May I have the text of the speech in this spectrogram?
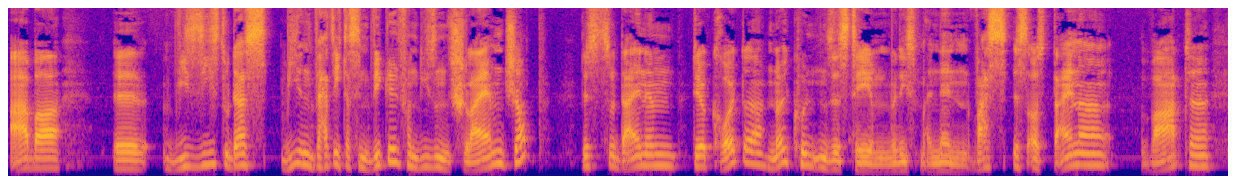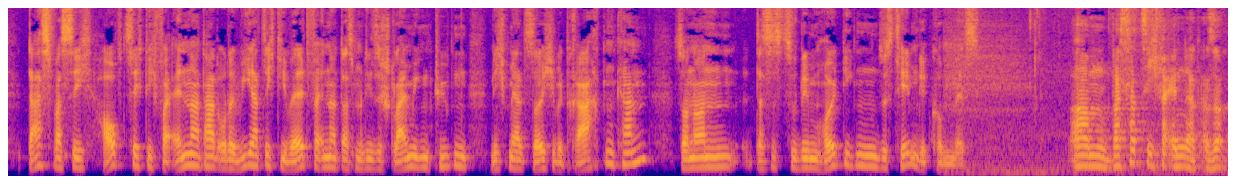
Aber äh, wie siehst du das? Wie hat sich das entwickelt von diesem Schleimjob bis zu deinem Dirk Kräuter Neukundensystem, würde ich es mal nennen? Was ist aus deiner Warte das, was sich hauptsächlich verändert hat oder wie hat sich die Welt verändert, dass man diese schleimigen Typen nicht mehr als solche betrachten kann, sondern dass es zu dem heutigen System gekommen ist? Ähm, was hat sich verändert? Also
